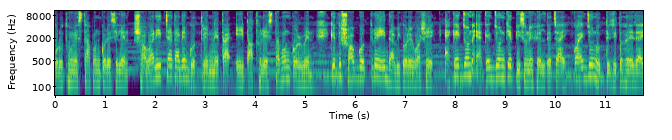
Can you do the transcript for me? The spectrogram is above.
প্রথম স্থাপন করেছিলেন। সবারই ইচ্ছা তাদের গোত্রের নেতা এই পাথরে স্থাপন করবেন, কিন্তু সব গোত্র এই দাবি করে বসে। এক একজন এক একজনকে পিছনে ফেলতে চায়। কয়েকজন উত্তেজিত হয়ে যায়।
